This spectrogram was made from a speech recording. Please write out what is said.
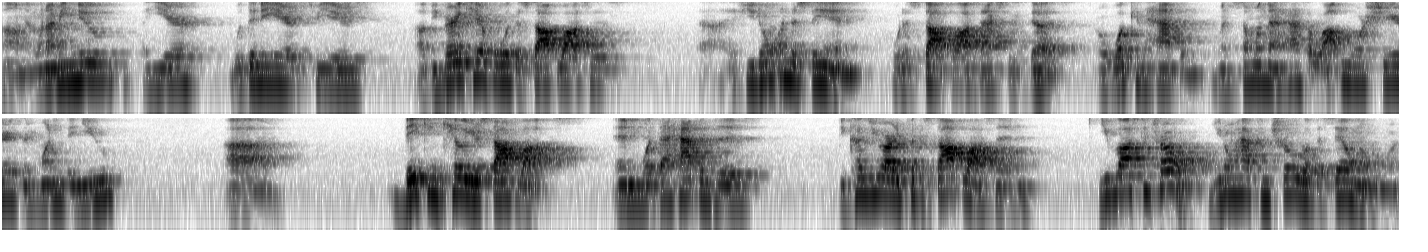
Um, and when I mean new, a year, within a year to two years, uh, be very careful with the stop losses. Uh, if you don't understand what a stop loss actually does, or what can happen when someone that has a lot more shares and money than you, uh, they can kill your stop loss. And what that happens is, because you already put the stop loss in, you've lost control. You don't have control of the sale no more.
